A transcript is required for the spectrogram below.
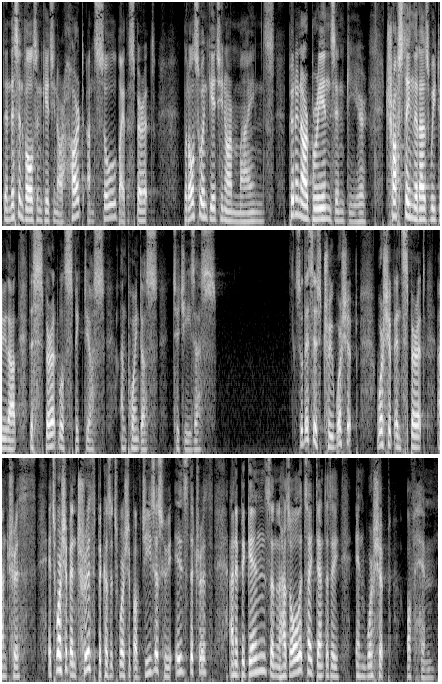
then this involves engaging our heart and soul by the Spirit, but also engaging our minds, putting our brains in gear, trusting that as we do that, the Spirit will speak to us and point us to Jesus. So, this is true worship worship in spirit and truth. It's worship in truth because it's worship of Jesus, who is the truth, and it begins and has all its identity in worship of Him.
